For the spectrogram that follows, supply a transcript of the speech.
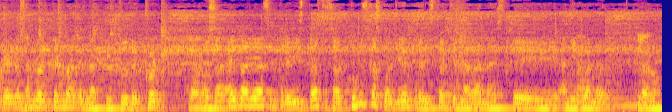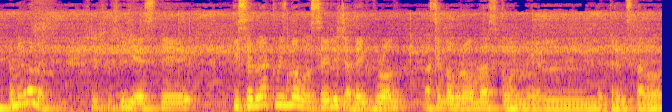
regresando al tema de la actitud de Kurt. Claro. O sea, hay varias entrevistas. O sea, tú buscas cualquier entrevista que le hagan a este a Nirvana. Claro. A Nirvana. Sí, sí, sí. Y este y se ve a Chris Novoselic y a Dave Grohl haciendo bromas con el entrevistador.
